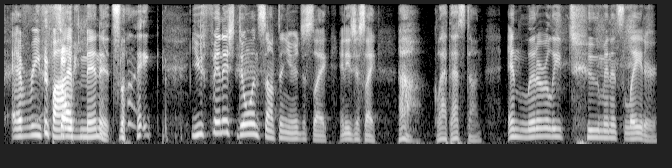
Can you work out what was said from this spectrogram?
every five minutes. Like you finish doing something, you're just like, and he's just like, ah, glad that's done. And literally two minutes later,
